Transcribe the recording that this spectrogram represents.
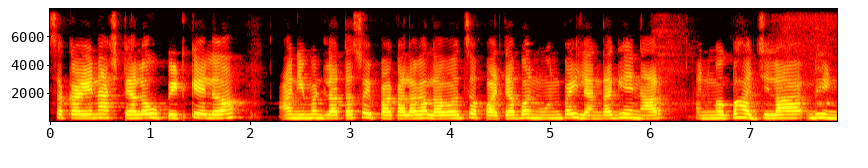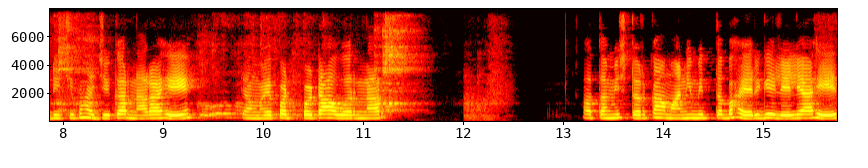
सकाळी नाश्त्याला उपीट केलं आणि म्हटलं आता स्वयंपाकाला घालावं. चपात्या बनवून पहिल्यांदा घेणार. आणि मग भाजीला भेंडीची भाजी करणार आहे. त्यामुळे पटपट आवरणार. आता मिस्टर कामानिमित्त बाहेर गेलेले आहेत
